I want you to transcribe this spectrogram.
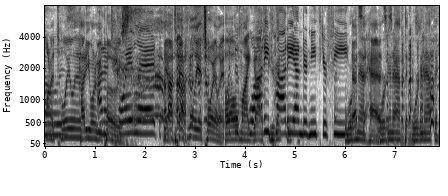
On a toilet? How do you want to On be a posed? toilet. Yeah, definitely a toilet. With Oh the my god squatty you're gonna- potty underneath your feet. We're That's gonna the hat. We're That's gonna have to. We're gonna have to.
